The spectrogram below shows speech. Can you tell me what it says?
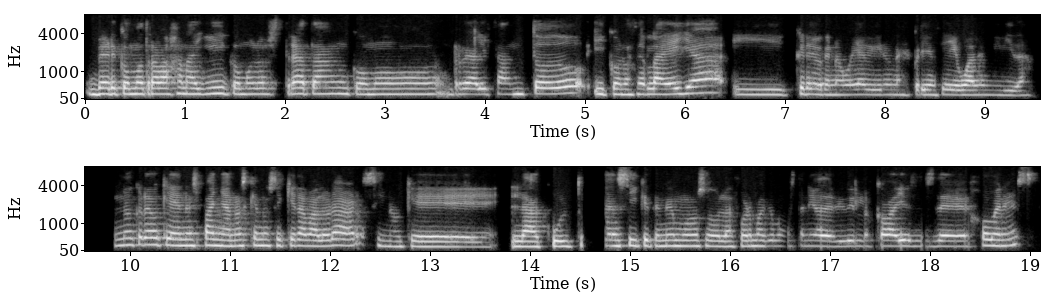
ver cómo trabajan allí, cómo los tratan, cómo realizan todo y conocerla a ella y creo que no voy a vivir una experiencia igual en mi vida. No creo que en España no es que no se quiera valorar, sino que la cultura en sí que tenemos o la forma que hemos tenido de vivir los caballos desde jóvenes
